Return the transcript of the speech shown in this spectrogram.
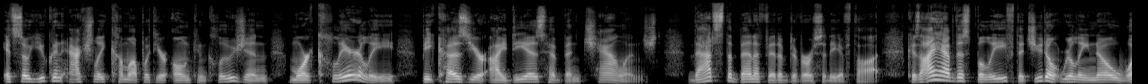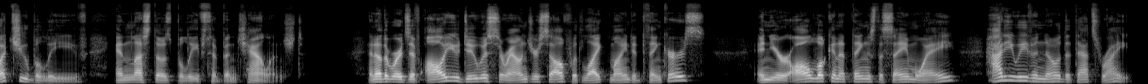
It's so you can actually come up with your own conclusion more clearly because your ideas have been challenged. That's the benefit of diversity of thought. Because I have this belief that you don't really know what you believe unless those beliefs have been challenged. In other words, if all you do is surround yourself with like-minded thinkers and you're all looking at things the same way, how do you even know that that's right?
